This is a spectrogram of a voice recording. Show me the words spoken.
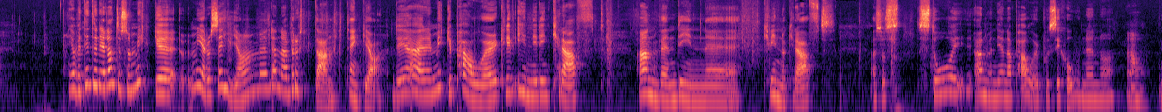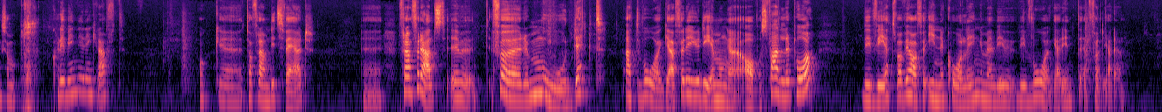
jag vet inte, det är inte så mycket mer att säga om denna bruttan, tänker jag. Det är mycket power, kliv in i din kraft, använd din eh, kvinnokraft. Alltså st- stå, använd gärna powerpositionen och Ja. liksom kliv in i din kraft. Och eh, ta fram ditt svärd. Eh, framförallt eh, för modet att våga, för det är ju det många av oss faller på. Vi vet vad vi har för inner calling men vi, vi vågar inte följa den.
